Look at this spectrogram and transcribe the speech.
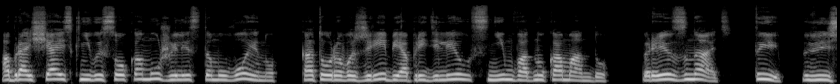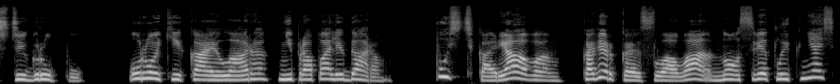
обращаясь к невысокому жилистому воину, которого жребий определил с ним в одну команду. «Признать, ты вести группу!» Уроки Кайлара не пропали даром. Пусть коряво, коверкая слова, но светлый князь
